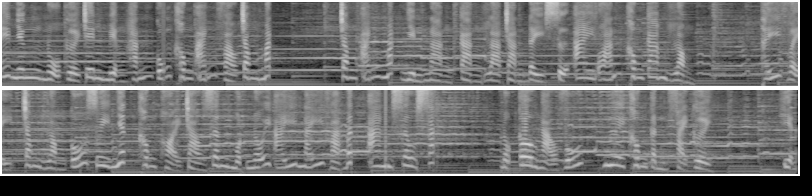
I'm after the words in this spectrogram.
Thế nhưng nụ cười trên miệng hắn cũng không ánh vào trong mắt. Trong ánh mắt nhìn nàng càng là tràn đầy sự ai oán không cam lòng. Thấy vậy trong lòng cố duy nhất không khỏi trào dâng một nỗi ái náy và bất an sâu sắc. Độ cô ngạo vũ, ngươi không cần phải cười. Hiện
